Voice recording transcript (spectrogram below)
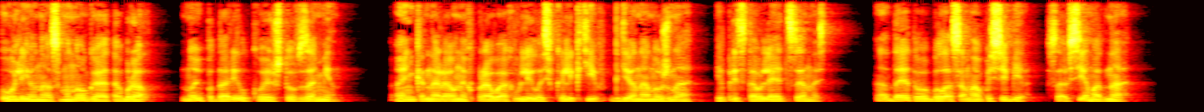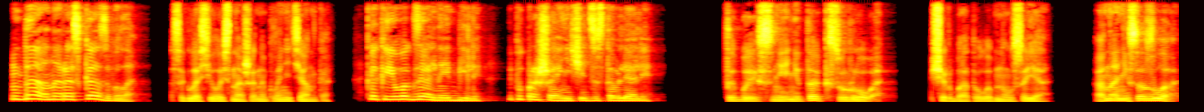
«Оля у нас многое отобрал, но и подарил кое-что взамен. Анька на равных правах влилась в коллектив, где она нужна и представляет ценность. А до этого была сама по себе, совсем одна». «Да, она рассказывала», – согласилась наша инопланетянка. «Как ее вокзальные били и попрошайничать заставляли». «Ты бы с ней не так сурово», – щербато улыбнулся я. Она не со зла».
